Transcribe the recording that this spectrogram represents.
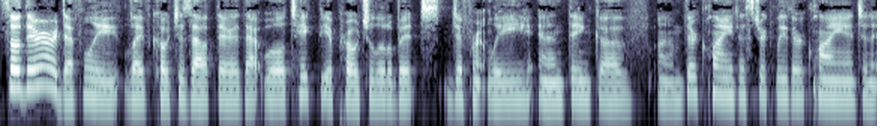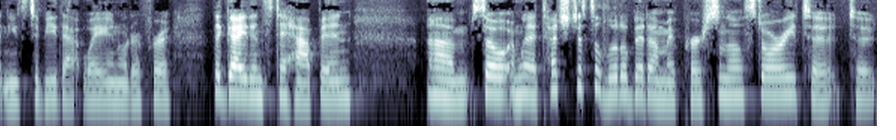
so there are definitely life coaches out there that will take the approach a little bit differently and think of um, their client as strictly their client, and it needs to be that way in order for the guidance to happen. Um, so I'm going to touch just a little bit on my personal story to to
